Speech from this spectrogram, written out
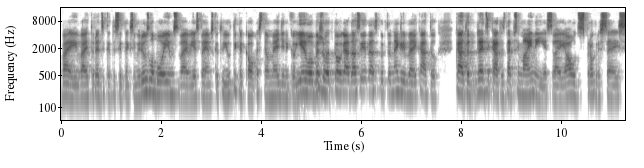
Vai, vai tu redzi, ka tas ir, teiksim, ir uzlabojums, vai iespējams, ka tu jūti, ka kaut kas tev mēģina kaut ierobežot kaut kādās vietās, kur tu negribēji? Kā tu, kā tu redzi, kā tas darbs ir mainījies vai audzis, progresējis?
